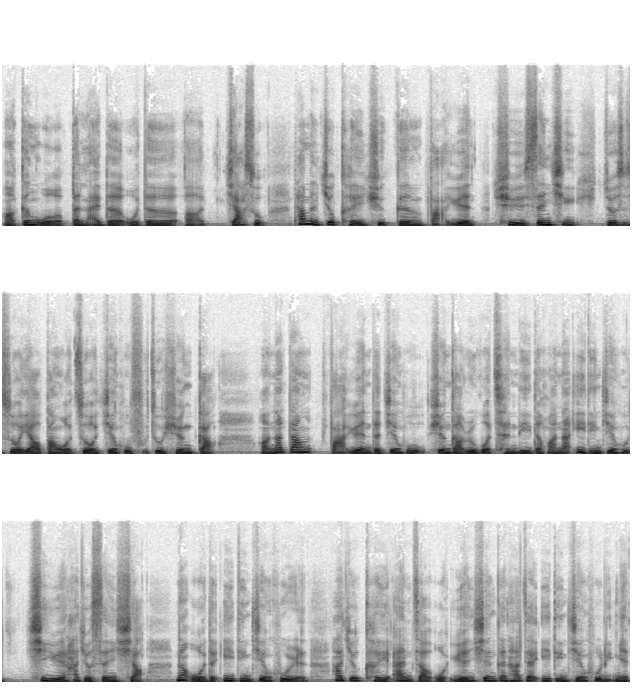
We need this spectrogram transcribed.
啊，跟我本来的我的呃家属，他们就可以去跟法院去申请，就是说要帮我做监护辅助宣告。好，那当法院的监护宣告如果成立的话，那议定监护契约它就生效。那我的议定监护人他就可以按照我原先跟他在议定监护里面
